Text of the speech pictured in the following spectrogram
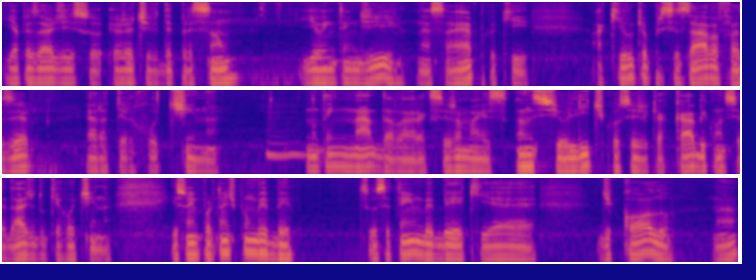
E apesar disso, eu já tive depressão, e eu entendi nessa época que aquilo que eu precisava fazer era ter rotina. Hum. Não tem nada, Lara, que seja mais ansiolítico, ou seja, que acabe com a ansiedade do que rotina. Isso é importante para um bebê. Se você tem um bebê que é de colo, né?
